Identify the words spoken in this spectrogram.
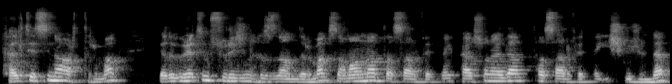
kalitesini arttırmak ya da üretim sürecini hızlandırmak, zamandan tasarruf etmek, personelden tasarruf etmek, iş gücünden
